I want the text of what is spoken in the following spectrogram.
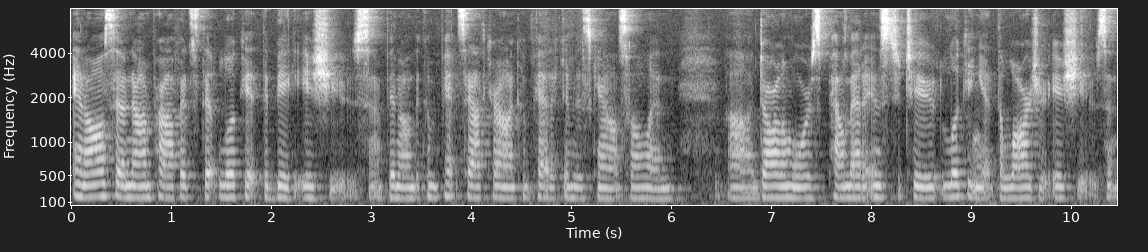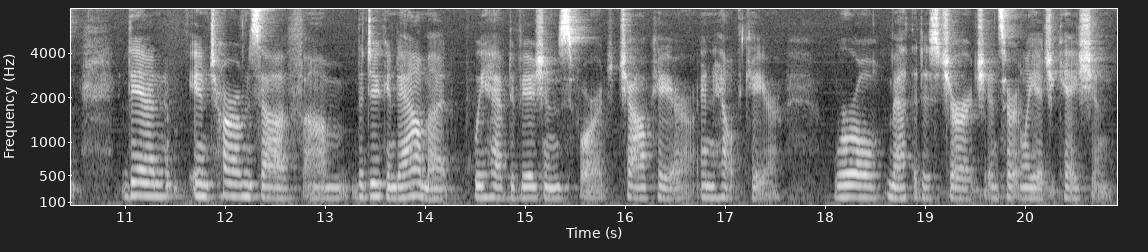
and also nonprofits that look at the big issues. I've been on the South Carolina Competitiveness Council and uh, Darla Moore's Palmetto Institute looking at the larger issues. And then, in terms of um, the Duke Endowment, we have divisions for child care and health care, rural Methodist Church, and certainly education.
